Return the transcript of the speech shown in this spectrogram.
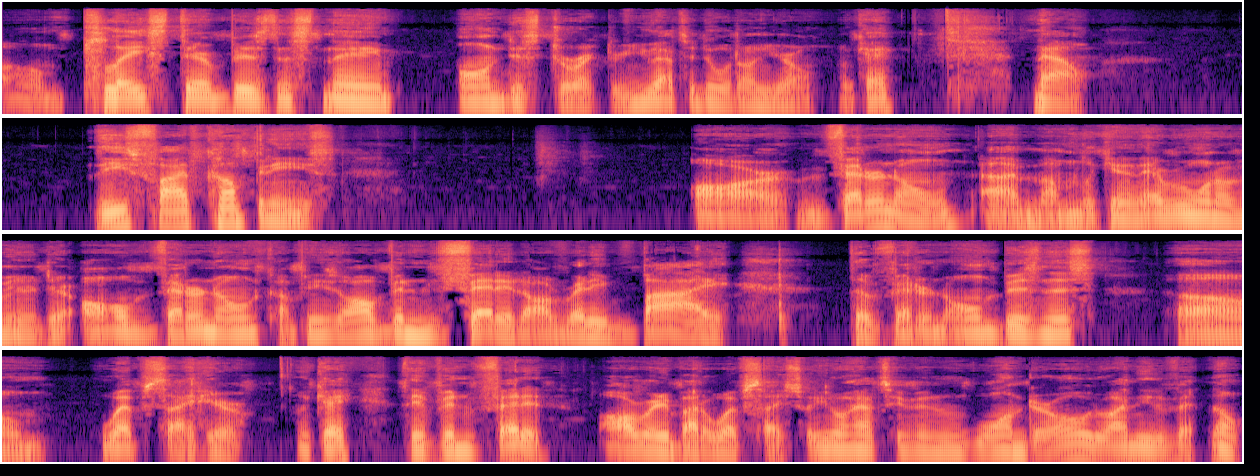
um, placed their business name on this directory. You have to do it on your own. Okay. Now, these five companies are veteran owned. I'm, I'm, looking at every one of them here. They're all veteran owned companies, all been vetted already by the veteran owned business um, website here. Okay. They've been vetted already by the website. So you don't have to even wonder, oh, do I need a vet? No,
